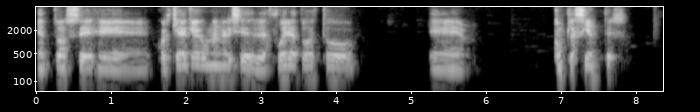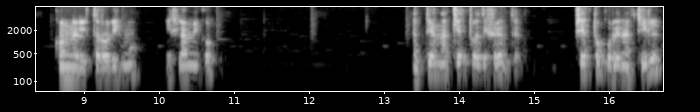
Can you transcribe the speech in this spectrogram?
Entonces, eh, cualquiera que haga un análisis desde afuera, todo esto eh, complacientes con el terrorismo islámico, entiendan que esto es diferente. Si esto ocurriera en Chile,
